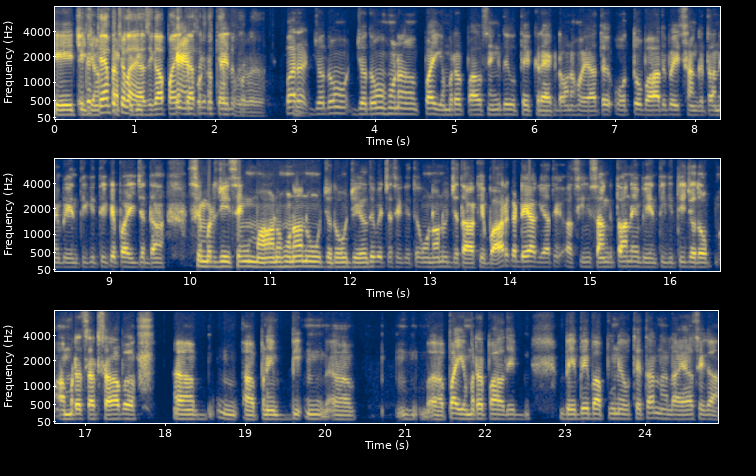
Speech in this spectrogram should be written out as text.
ਇਹ ਚੀਜ਼ਾਂ ਕੈਂਪ ਚਲਾਇਆ ਸੀਗਾ ਆਪਾਂ ਇਹ ਕਹਿ ਸਕਦੇ ਕੈਂਪ। ਪਰ। ਜਦੋਂ ਜਦੋਂ ਹੁਣ ਭਾਈ ਅਮਰਪਾਲ ਸਿੰਘ ਦੇ ਉੱਤੇ ਕ੍ਰੈਕਡਾਊਨ ਹੋਇਆ ਤੇ ਉਸ ਤੋਂ ਬਾਅਦ ਬਈ ਸੰਗਤਾਂ ਨੇ ਬੇਨਤੀ ਕੀਤੀ ਕਿ ਭਾਈ ਜਿੱਦਾਂ ਸਿਮਰਜੀਤ ਸਿੰਘ ਮਾਨ ਉਹਨਾਂ ਨੂੰ ਜਦੋਂ ਜੇਲ੍ਹ ਦੇ ਵਿੱਚ ਸੀਗੇ ਤੇ ਉਹਨਾਂ ਨੂੰ ਜਿਤਾ ਕੇ ਬਾਹਰ ਕੱਢਿਆ ਗਿਆ ਤੇ ਅਸੀਂ ਸੰਗਤਾਂ ਨੇ ਬੇਨਤੀ ਕੀਤੀ ਜਦੋਂ ਅੰਮ੍ਰਿਤਸਰ ਸਾਹਿਬ ਆਪਣੇ ਭਾਈ ਅਮਰਪਾਲ ਦੇ ਬੇਬੇ ਬਾਪੂ ਨੇ ਉੱਥੇ ਧਰਨਾ ਲਾਇਆ ਸੀਗਾ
